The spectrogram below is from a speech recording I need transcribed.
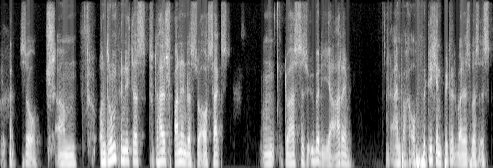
So. Ähm, und darum finde ich das total spannend, dass du auch sagst, hm, du hast es über die Jahre einfach auch für dich entwickelt, weil es was ist,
